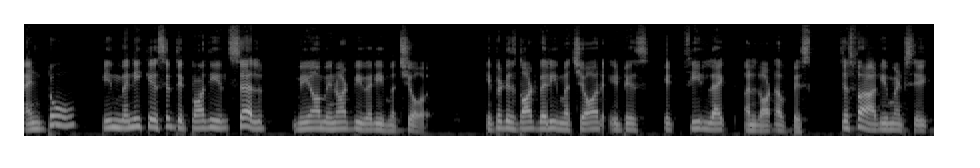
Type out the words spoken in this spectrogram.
And two, in many cases, technology itself may or may not be very mature. If it is not very mature, it is it feels like a lot of risk. Just for argument's sake,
